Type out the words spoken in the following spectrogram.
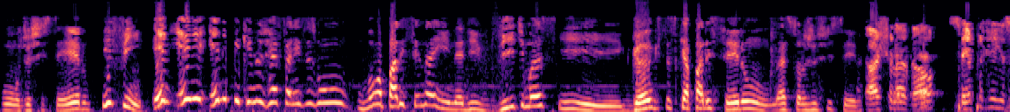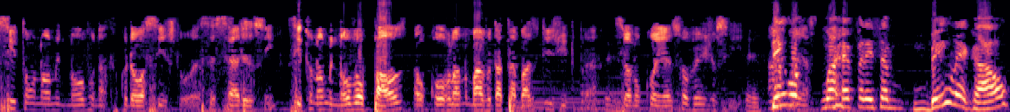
com o Justiceiro. Enfim, N pequenas referências vão, vão aparecendo aí, né? De vítimas e gangsters que apareceram na história do Justiceiro. Eu acho legal, sempre que citam um nome novo, né, quando eu assisto essas séries assim, cita um nome novo, eu pauso, eu corro lá no Marvel Database e digito pra. Se eu não conheço, eu vejo assim. Ah, Tem uma, uma referência bem legal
